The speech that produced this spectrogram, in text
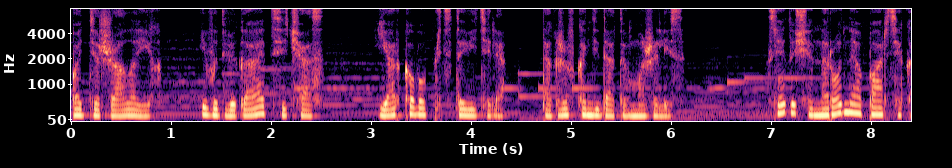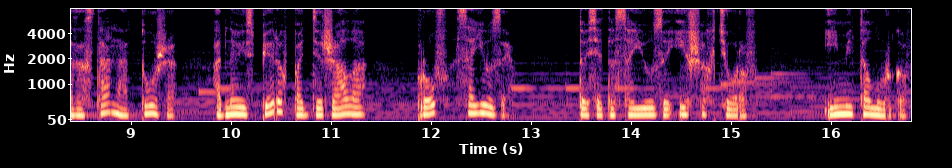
поддержала их и выдвигает сейчас яркого представителя, также в кандидаты в Мажилис. Следующая Народная партия Казахстана тоже одной из первых поддержала профсоюзы. То есть это союзы и шахтеров, и металлургов,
